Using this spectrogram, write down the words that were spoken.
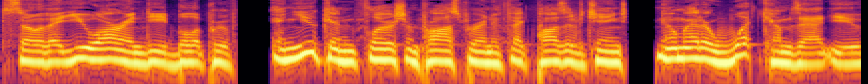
So that you are indeed bulletproof and you can flourish and prosper and affect positive change no matter what comes at you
